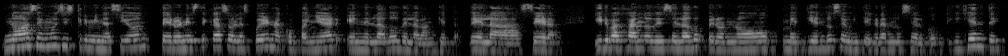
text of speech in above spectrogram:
No hacemos discriminación, pero en este caso las pueden acompañar en el lado de la banqueta, de la acera ir bajando de ese lado, pero no metiéndose o integrándose al contingente.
